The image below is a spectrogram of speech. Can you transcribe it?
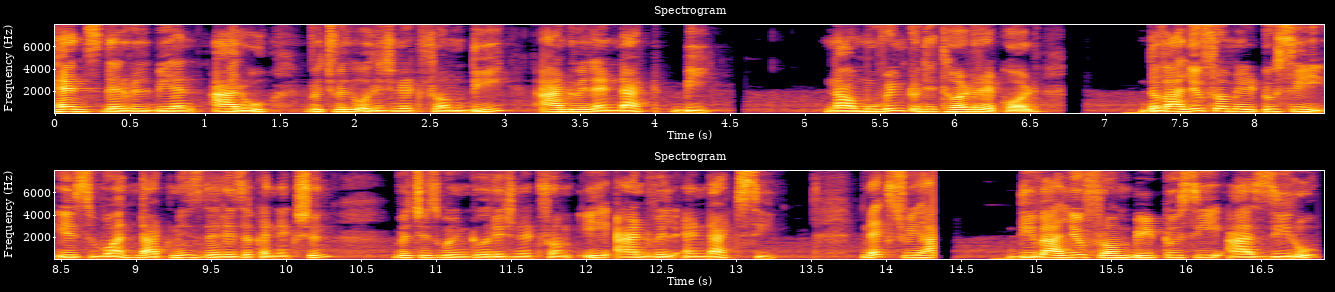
Hence, there will be an arrow which will originate from D and will end at B. Now moving to the third record, the value from A to C is 1. That means there is a connection which is going to originate from A and will end at C. Next we have the value from B to C as 0.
